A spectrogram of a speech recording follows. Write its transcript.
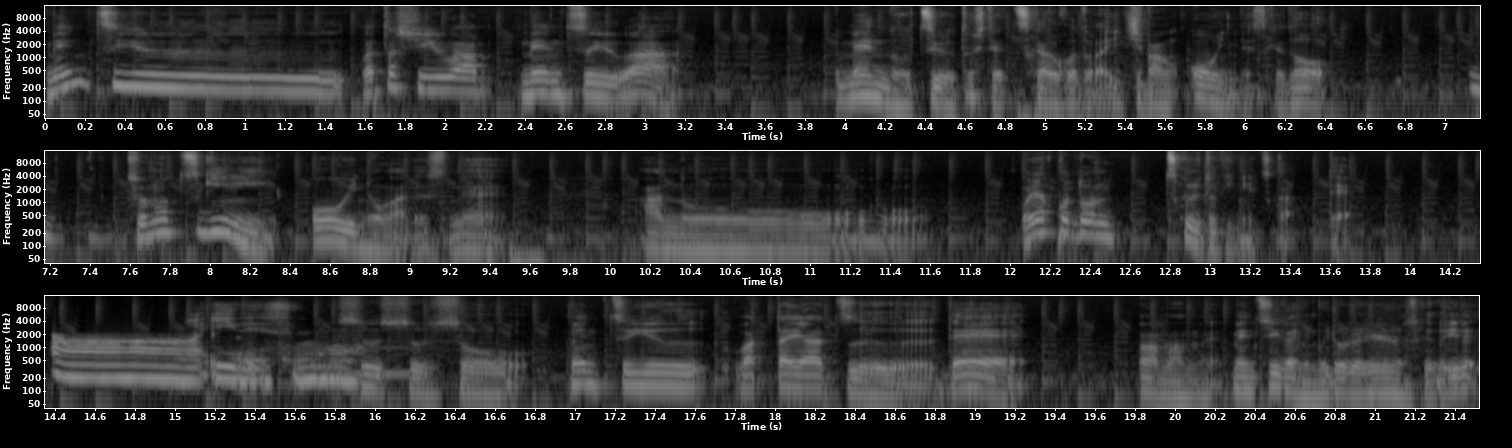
めんつゆ私はめんつゆは麺のつゆとして使うことが一番多いんですけどうんその次に多いのがですねあのー親子丼作る時に使ってああいいですね。そうそうそう。めんつゆ割ったやつでまあまあめんつゆ以外にもいろいろ入れるんですけど入れ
